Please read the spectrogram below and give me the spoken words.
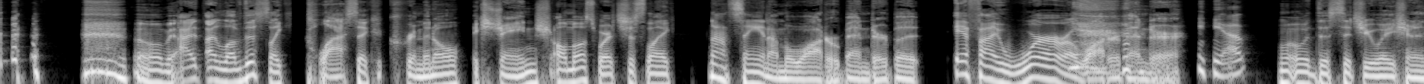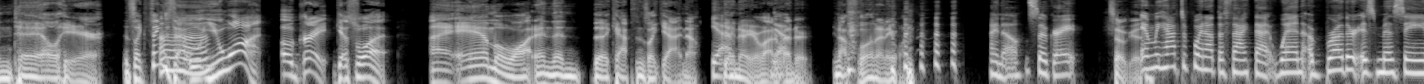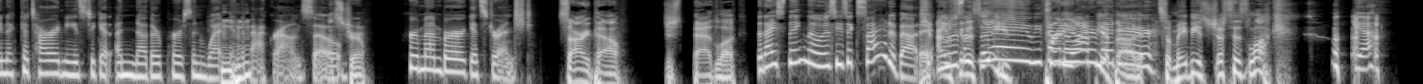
oh man, I, I love this like classic criminal exchange almost where it's just like not saying I'm a waterbender, but if I were a waterbender, yep. what would this situation entail here? It's like things Uh-huh. that you want. Oh, great. Guess what? I am a water. And then the captain's like, Yeah, I know. Yeah. I know you're a Yeah. waterbender. You're not fooling anyone. I know. So great. so good. And we have to point out the fact that when a brother is missing, Katara needs to get another person wet in the Mhm. background. So That's true. crew member gets drenched. Sorry, pal. Just bad luck. The nice thing though is he's excited about it. I he was was, gonna like, say, "Yay, we found a waterbender!" So maybe it's just his luck. yeah.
